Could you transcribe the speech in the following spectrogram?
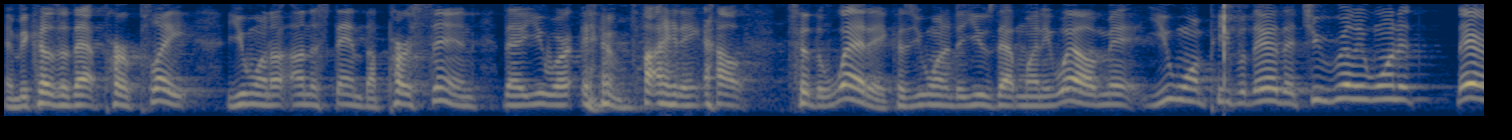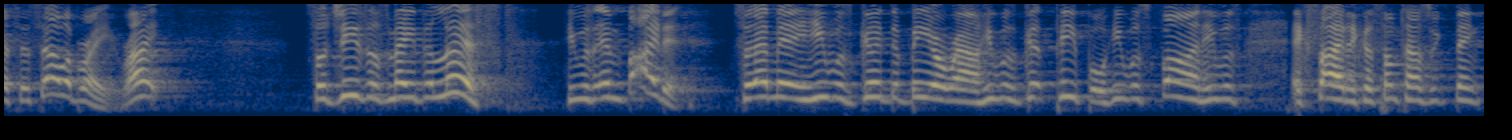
And because of that per plate, you want to understand the person that you were inviting out to the wedding because you wanted to use that money well. Man, you want people there that you really wanted there to celebrate, right? So Jesus made the list. He was invited. So that meant he was good to be around. He was good people. He was fun. He was exciting because sometimes we think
